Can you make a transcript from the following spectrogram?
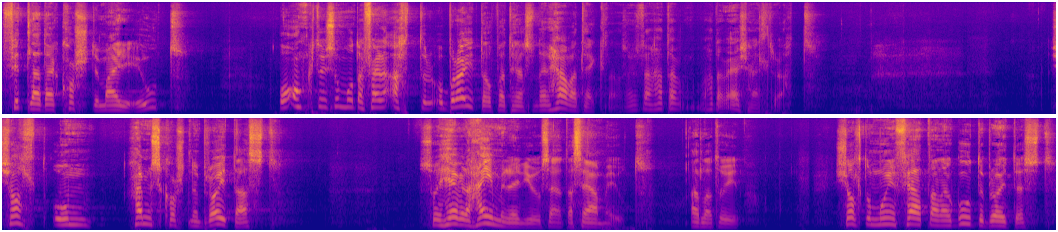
fyller där korset mer ut Og onkt som måtte fære atter och bröta upp att det som det hava tekna. Så det hade hade vært helt rätt. Skolt om hemskorsen brøytast, så hever heimeren jo seg at det ser meg ut, alle togene. Selv om min fætland er gode brøytast,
